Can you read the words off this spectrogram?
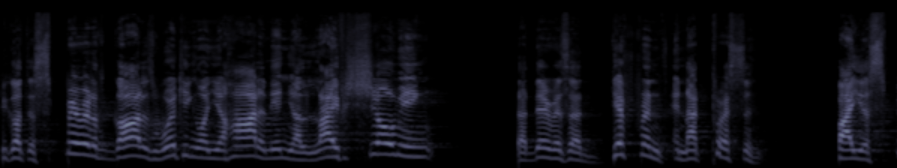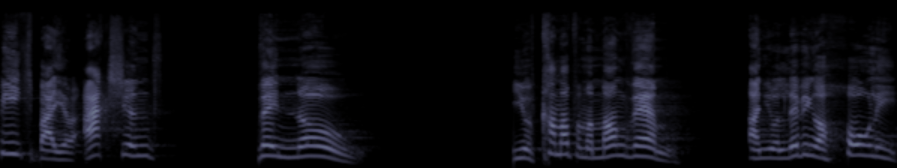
because the Spirit of God is working on your heart and in your life, showing that there is a difference in that person. By your speech, by your actions, they know you've come up from among them and you're living a holy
